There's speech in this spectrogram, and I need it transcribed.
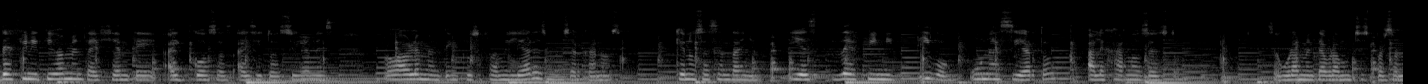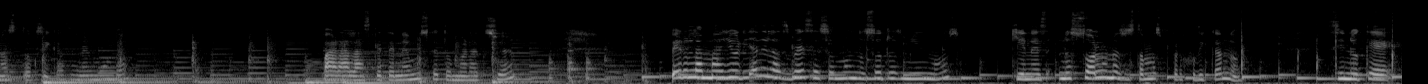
definitivamente hay gente, hay cosas, hay situaciones, probablemente incluso familiares muy cercanos que nos hacen daño. Y es definitivo un acierto alejarnos de esto. Seguramente habrá muchas personas tóxicas en el mundo para las que tenemos que tomar acción. Pero la mayoría de las veces somos nosotros mismos quienes no solo nos estamos perjudicando, sino que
